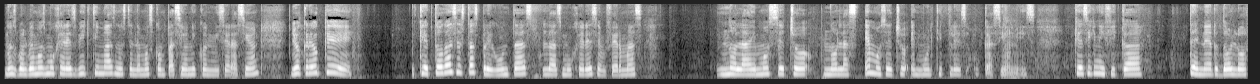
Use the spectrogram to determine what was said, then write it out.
nos volvemos mujeres víctimas, nos tenemos compasión y conmiseración. Yo creo que que todas estas preguntas las mujeres enfermas no la hemos hecho, no las hemos hecho en múltiples ocasiones. ¿Qué significa tener dolor?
